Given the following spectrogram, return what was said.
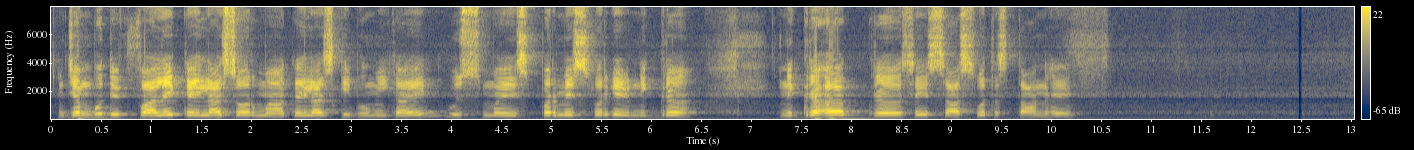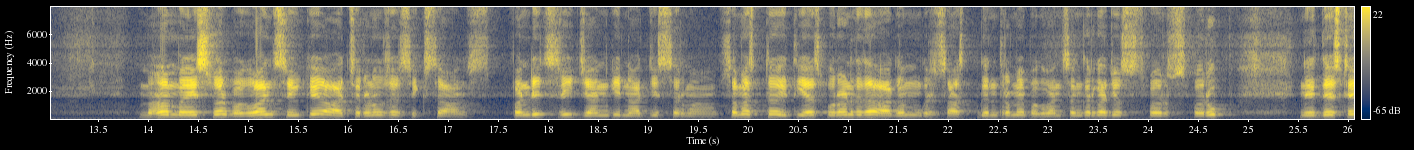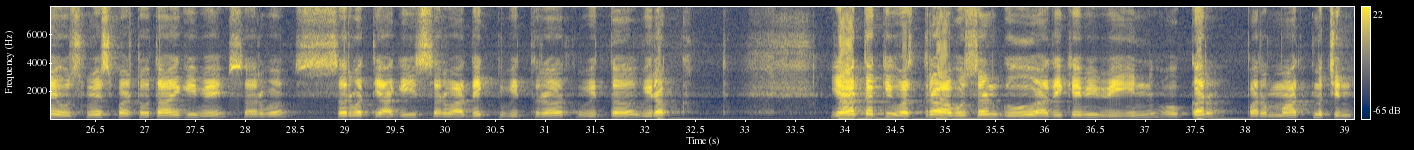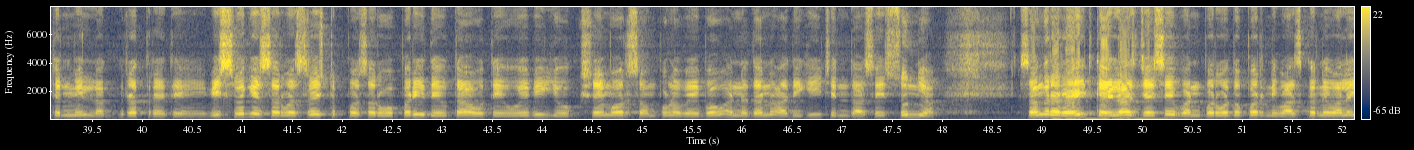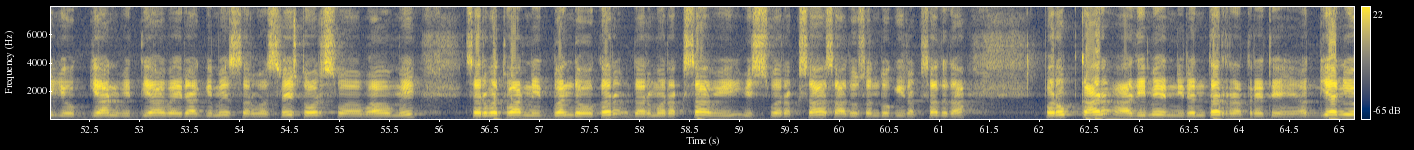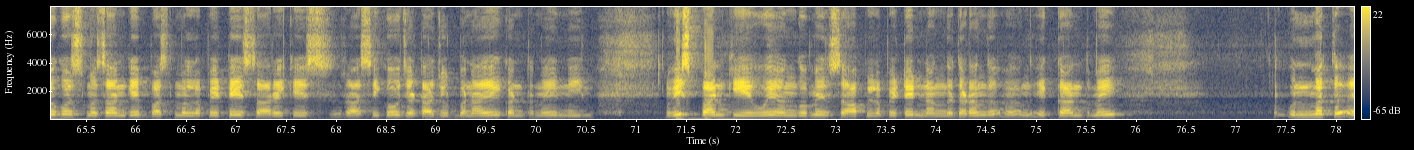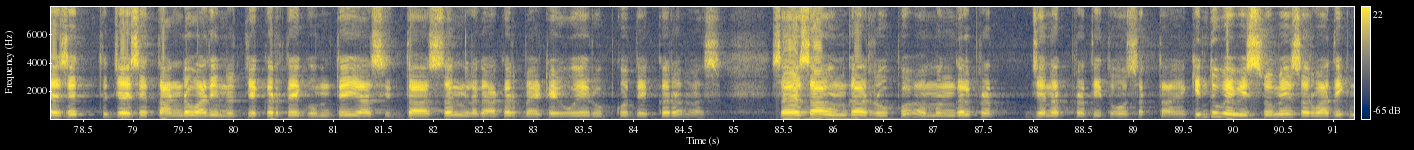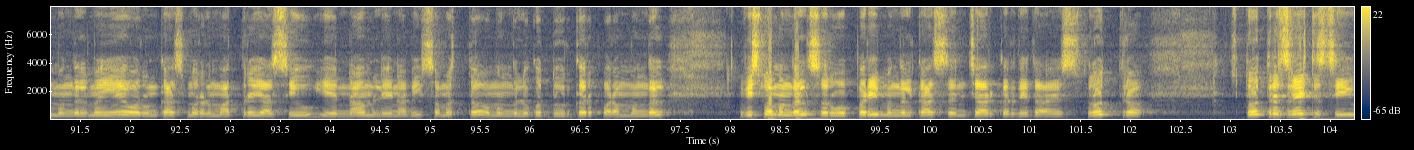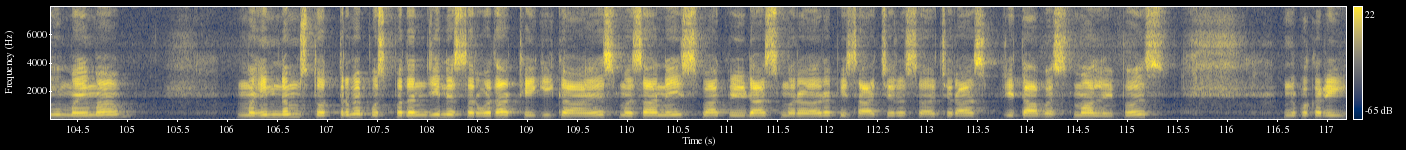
जम्बू द्वीप वाले कैलाश और महाकैलाश की भूमिकाएँ उस परमेश्वर के निग्रह निग्रह ग्रह से शाश्वत स्थान है। महामहेश्वर भगवान शिव के आचरणों से शिक्षा पंडित श्री जानकी नाथ जी शर्मा, समस्त इतिहास पुराण तथा आगम ग्रंथों में भगवान शंकर का जो स्वरूप निर्दिष्ट है, उसमें स्पष्ट होता है कि वे सर्व, सर्वत्यागी, सर्वाधिक वित, विरक्त। यहाँ तक कि वस्त्र आभूषण गुह आदि के भी विहीन होकर परमात्म चिंतन में लगरत रहते हैं। विश्व के सर्वश्रेष्ठ सर्वोपरि देवता होते हुए भी योगक्षेम और संपूर्ण वैभव अन्नधन आदि की चिंता से शून्य। संग्रह रहित कैलाश जैसे वन पर्वतों पर निवास करने वाले योग, ज्ञान, विद्या, वैराग्य में सर्वश्रेष्ठ और स्वभाव में सर्वथवा निद्वंद होकर धर्म रक्षा विश्व रक्षा, साधु संतों की रक्षा तथा परोपकार आदि में निरंतर रत रहते हैं। अज्ञानियों को स्मशान के भस्म लपेटे सारे के राशि को जटाजुट बनाए, कंठ में नील विष पान किए हुए अंगों में साप लपेटे, नंग दड़ंग, एकांत में उन्मत्त ऐसे जैसे तांडव आदि नृत्य करते, घूमते या सिद्धासन लगाकर बैठे हुए रूप को देखकर सहसा उनका रूप अमंगल प्रत जनक प्रतीत हो सकता है। किंतु वे विश्व में सर्वाधिक मंगलमय है और उनका स्मरण मात्र या शिव ये नाम लेना भी समस्त अमंगलों को दूर कर परम मंगल, विश्व मंगल सर्वोपरि मंगल का संचार कर देता है। स्त्रोत्र स्तोत्र श्रेष्ठ शिव महिमा, महिमनम स्तोत्र में पुष्पदंजी ने सर्वदा ठेगी कहा है। स्मशाने स्वा क्रीड़ा स्मरहर पिशाचर सहचरा जिता भस्मा लेपस नृपकरी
